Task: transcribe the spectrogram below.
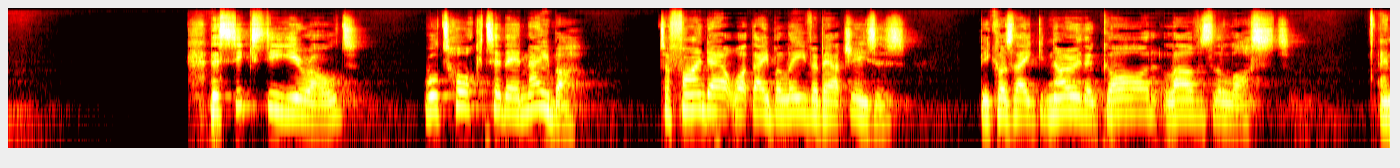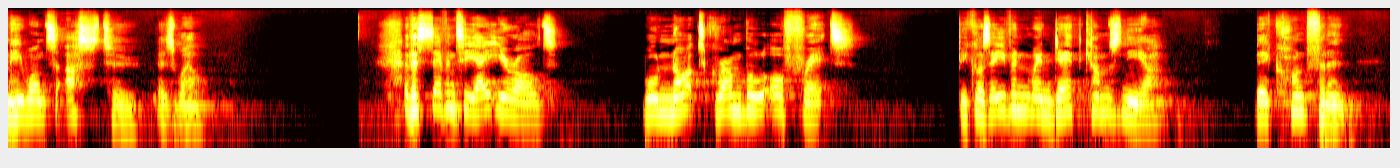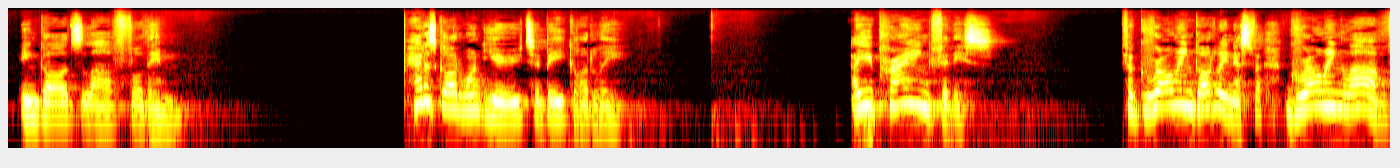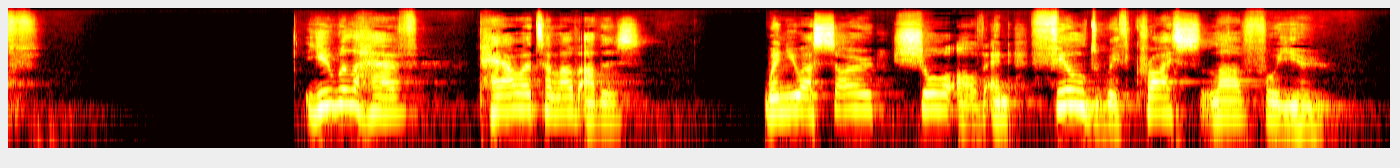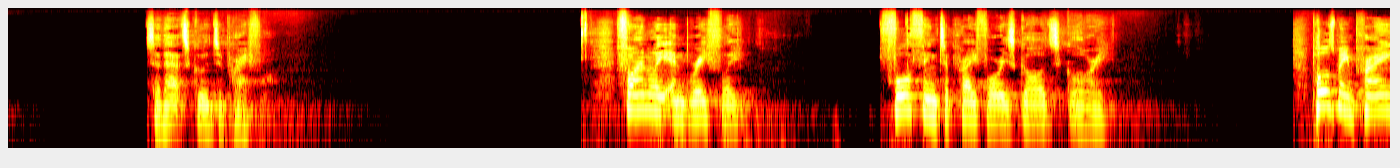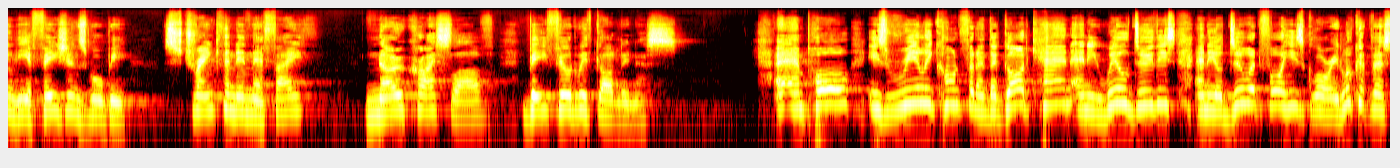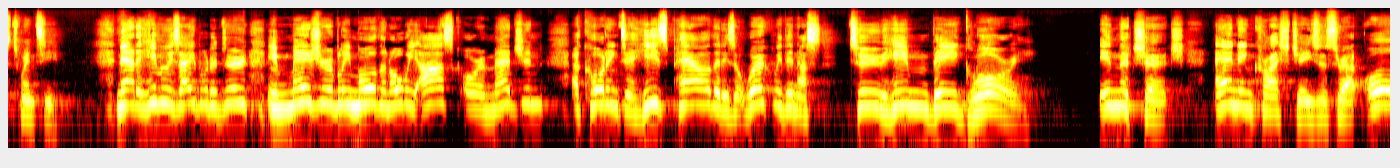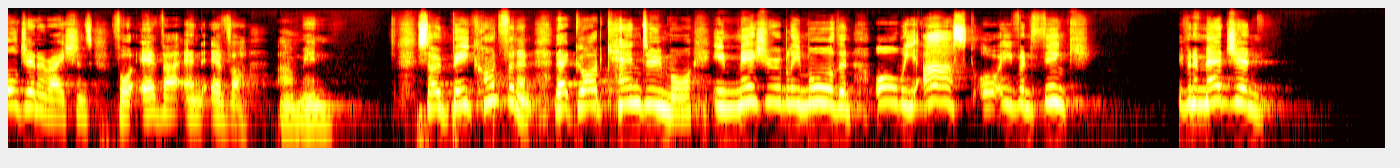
The 60 year old will talk to their neighbour to find out what they believe about Jesus because they know that God loves the lost and he wants us to as well. The 78 year old will not grumble or fret because even when death comes near, they're confident in God's love for them. How does God want you to be godly? Are you praying for this? For growing godliness, for growing love? You will have power to love others when you are so sure of and filled with Christ's love for you. So that's good to pray for. Finally and briefly, fourth thing to pray for is God's glory. Paul's been praying the Ephesians will be strengthened in their faith, know Christ's love, be filled with godliness. And Paul is really confident that God can and he will do this and he'll do it for his glory. Look at verse 20. Now, to him who is able to do immeasurably more than all we ask or imagine, according to his power that is at work within us, to him be glory in the church and in Christ Jesus throughout all generations, forever and ever. Amen. So be confident that God can do more, immeasurably more than all we ask or even think, even imagine.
